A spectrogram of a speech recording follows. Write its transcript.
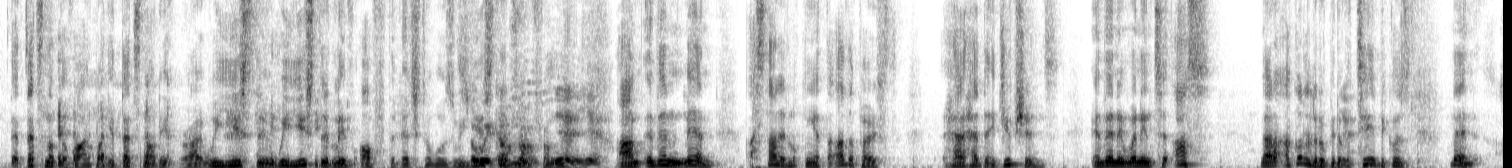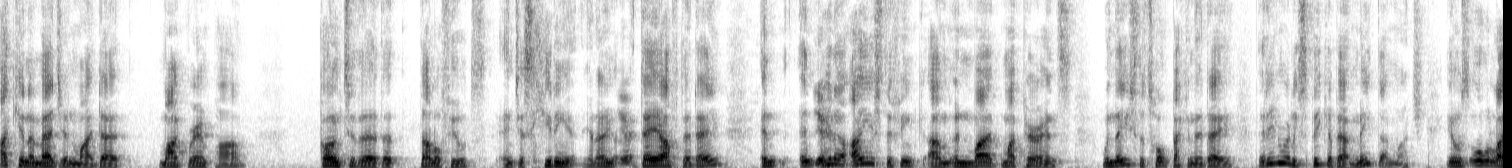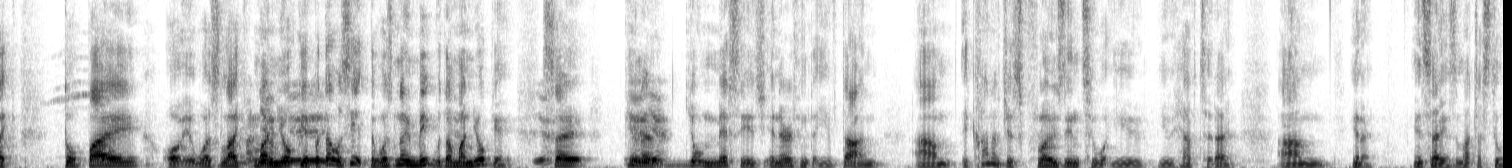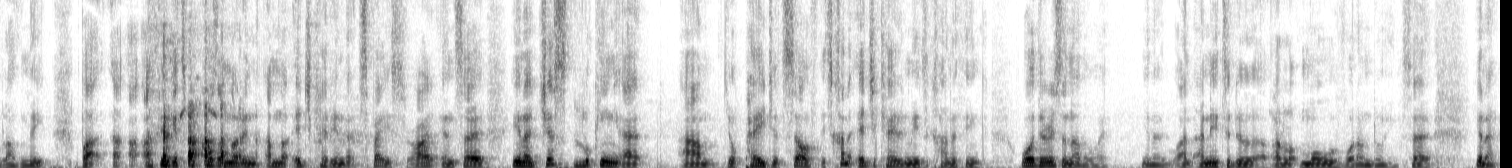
that, that's not the vibe. Like that's not it, right? We used to we used to live off the vegetables. We where we used to live from. from, Yeah, there. yeah. Um, and then, man, I started looking at the other post, how had the Egyptians, and then it went into us. Now I got a little bit of a tear because, man, I can imagine my dad, my grandpa, going to the the dollar fields and just hitting it, you know, Yeah. day after day. And and Yeah. you know, I used to think, um, and my my parents when they used to talk back in the day, they didn't really speak about meat that much. It was all like topai or it was like manioke, Manioke. but that was it. There was no meat with the manioke. Yeah. So you Yeah, know, yeah. your message and everything that you've done, um, it kind of just flows into what you you have today. Um, you know, in saying as much, I still love meat, but I- I, I think it's because I'm not in I'm not educated in that space, right? And so you know, just looking at um, your page itself, it's kind of educated me to kind of think, well, there is another way. You know, I, I need to do a, a lot more with what I'm doing. So, you know,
